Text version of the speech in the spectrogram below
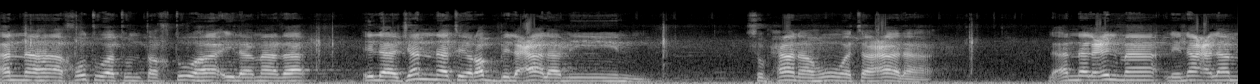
أنها خطوة تخطوها إلى ماذا؟ إلى جنة رب العالمين. سبحانه وتعالى. لأن العلم لنعلم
